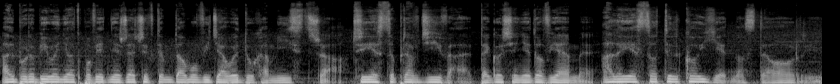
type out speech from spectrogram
albo robiły nieodpowiednie rzeczy w tym domu widziały ducha mistrza. Czy jest to prawdziwe? Tego się nie dowiemy, ale jest to tylko jedna z teorii.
